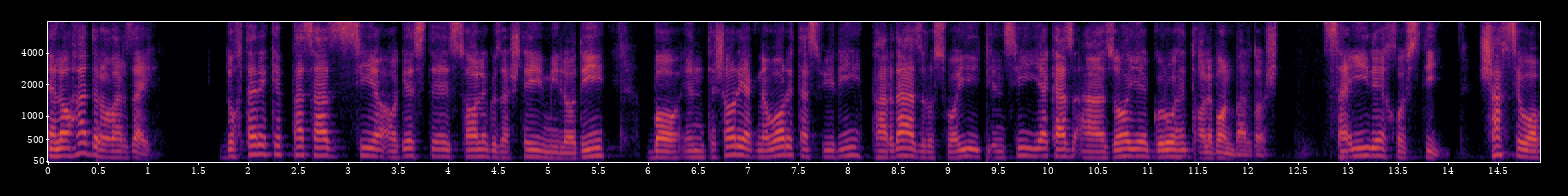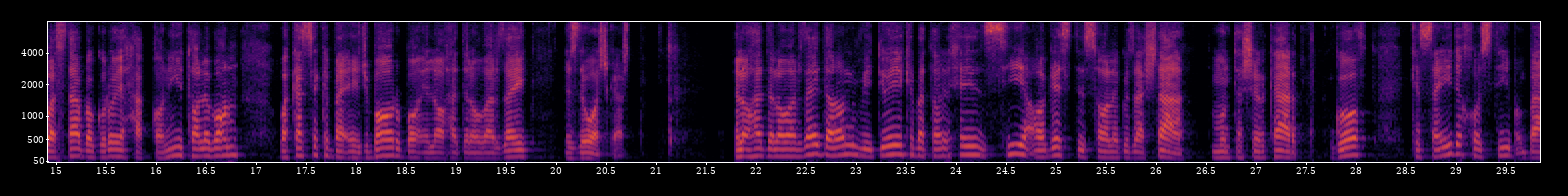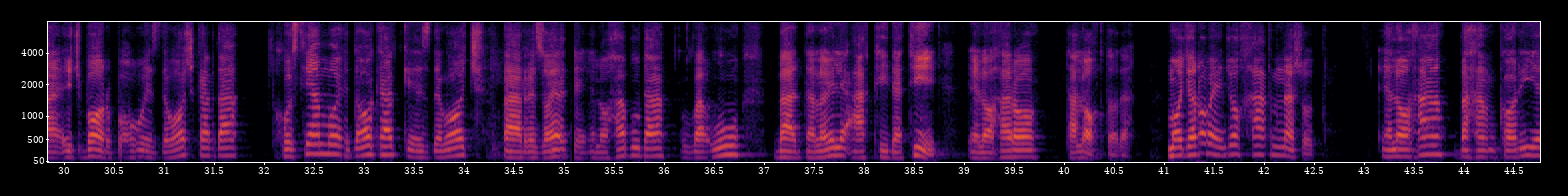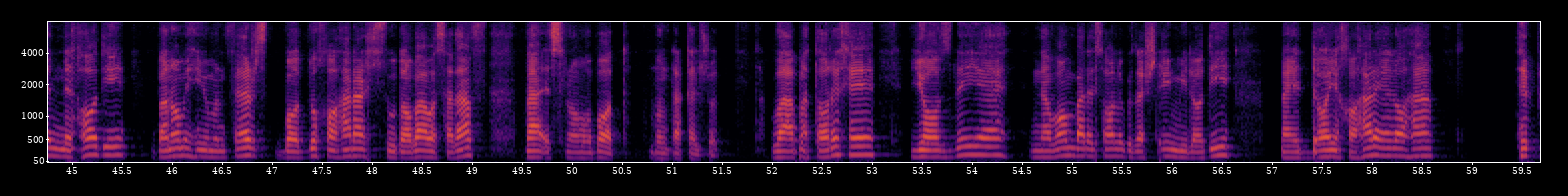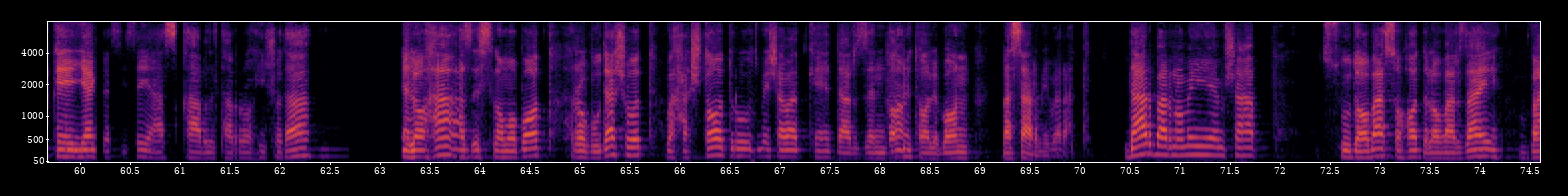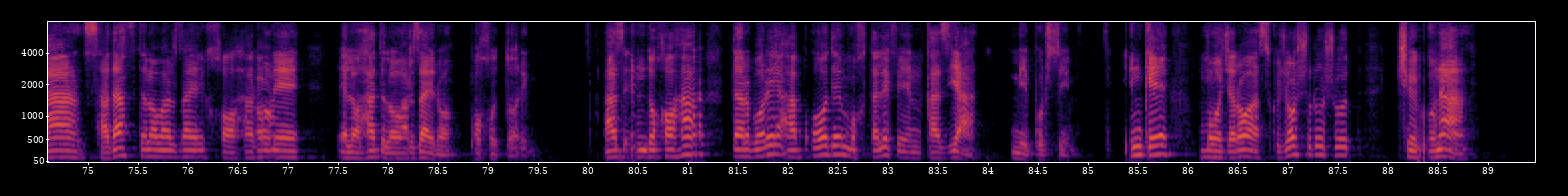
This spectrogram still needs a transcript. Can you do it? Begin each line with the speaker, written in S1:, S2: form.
S1: الهه دلاورزی دختری که پس از سی آگست سال گذشته میلادی با انتشار یک نوار تصویری پرده از رسوایی جنسی یک از اعضای گروه طالبان برداشت. سعید خستی شخص وابسته به گروه حقانی طالبان و کسی که به اجبار با الهه دلاورزی ازدواج کرد. الهه دلاورزی در آن ویدیویی که به تاریخ سی آگست سال گذشته منتشر کرد گفت که سعید خستی به اجبار با او ازدواج کرده. خستی اما ادعا کرد که ازدواج بر رضایت الهه بوده و او به دلایل عقیدتی الهه را طلاق داده. ماجرا به اینجا ختم نشد. الهه به همکاری نهادی به نام هیومن فرست با دو خواهرش سودابه و صدف به اسلام آباد منتقل شد و به تاریخ 11 نوامبر سال گذشته میلادی به ادعای خواهر الهه طبق یک دسیسه از قبل طراحی شده الهه از اسلام آباد را بوده شد و 80 روز می شود که در زندان طالبان به سر می برد. در برنامه امشب سودابه سوها دلاورزی و صدف دلاورزی خواهران الهه دلاورزی را با خود داریم از این دو خواهر درباره ابعاد مختلف این قضیه می‌پرسیم اینکه ماجرا از کجا شروع شد چگونه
